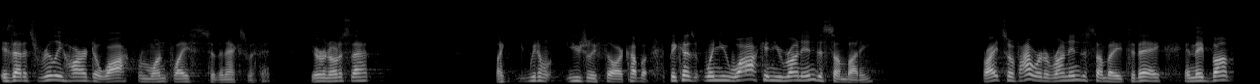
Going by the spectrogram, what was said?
is that it's really hard to walk from one place to the next with it. You ever notice that? Like, we don't usually fill our cup up. Because when you walk and you run into somebody, right? So if I were to run into somebody today and they bump,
